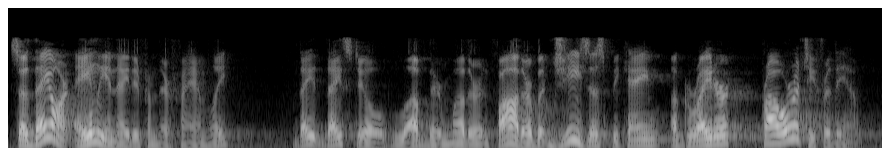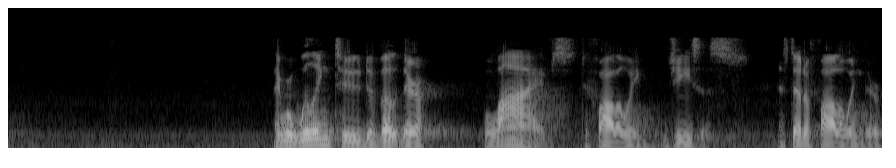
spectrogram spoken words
So they aren't alienated from their family. They, they still love their mother and father, but Jesus became a greater priority for them. They were willing to devote their lives to following Jesus instead of following their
